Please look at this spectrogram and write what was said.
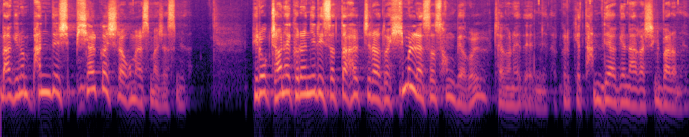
마귀는 반드시 피할 것이라고 말씀하셨습니다. 비록 전에 그런 일이 있었다 할지라도 힘을 내서 성벽을 재건해야 됩니다. 그렇게 담대하게 나가시길 바랍니다.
